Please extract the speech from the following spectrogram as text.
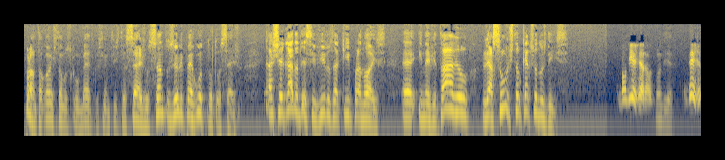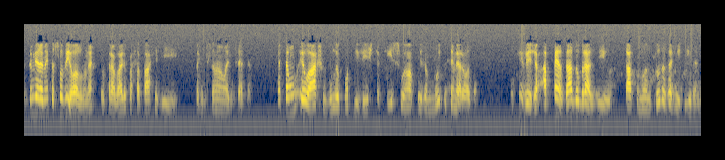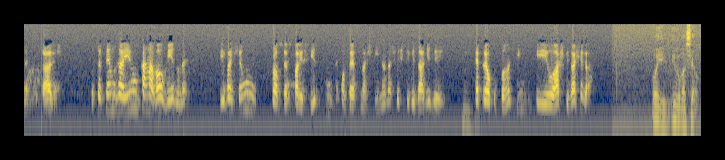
Pronto, agora estamos com o médico cientista Sérgio Santos e eu lhe pergunto, doutor Sérgio, a chegada desse vírus aqui para nós é inevitável? Lhe assusta? O que é que o senhor nos diz? Bom dia, Geraldo. Bom dia. Veja, primeiramente eu sou biólogo, né? Eu trabalho com essa parte de transmissão, etc. Então, eu acho, do meu ponto de vista, que isso é uma coisa muito temerosa. Porque, veja, apesar do Brasil estar tomando todas as medidas necessárias, você temos aí um carnaval vindo, né? E vai ser um processo parecido com o que acontece na China nas festividades deles. Hum. É preocupante e eu acho que vai chegar. Oi, Igor Marcelo.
